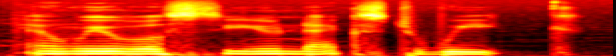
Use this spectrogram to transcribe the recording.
and we will see you next week.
